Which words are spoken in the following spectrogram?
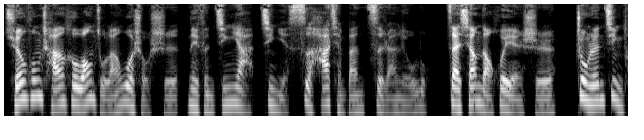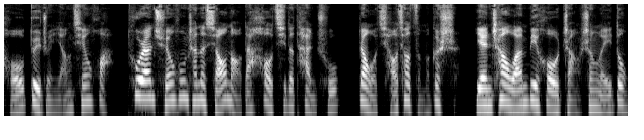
全红婵和王祖蓝握手时，那份惊讶竟也似哈欠般自然流露。在香港汇演时，众人镜头对准杨千嬅，突然全红婵的小脑袋好奇的探出，让我瞧瞧怎么个事。演唱完毕后，掌声雷动，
